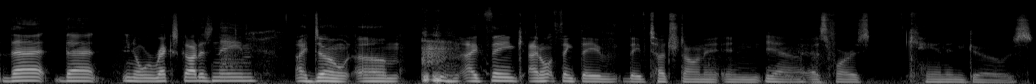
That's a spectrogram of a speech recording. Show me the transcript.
that that you know where Rex got his name? I don't. Um, I think I don't think they've they've touched on it in Yeah. as far as canon goes.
